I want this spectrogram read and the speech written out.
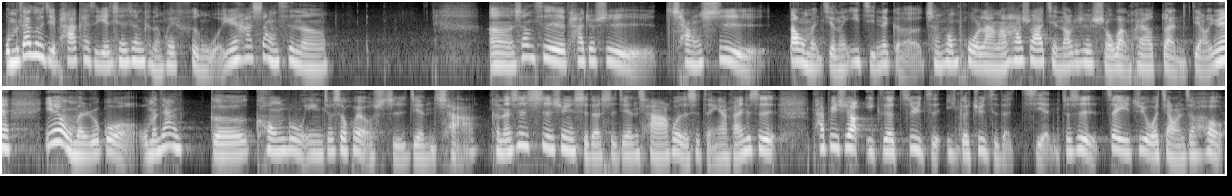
我们再录一集 podcast，严先生可能会恨我，因为他上次呢，嗯、上次他就是尝试帮我们剪了一集那个乘风破浪，然后他说他剪到就是手腕快要断掉，因为因为我们如果我们这样。隔空录音就是会有时间差，可能是视讯时的时间差，或者是怎样，反正就是他必须要一个句子一个句子的剪，就是这一句我讲完之后，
